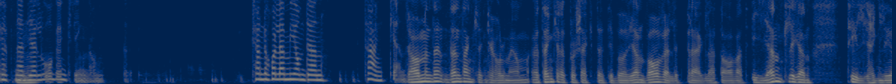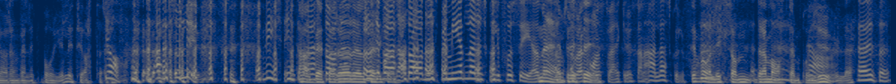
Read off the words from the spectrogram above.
öppna Mm. dialogen kring dem? Kan du hålla med om den tanken. Ja, men den, den tanken kan jag hålla med om. Jag tänker att projektet i början var väldigt präglat av att egentligen tillgängliggöra en väldigt borgerlig teater. Ja, absolut. Visst, inte bara, stadens, inte bara liksom. stadens bemedlare skulle få se Nej, de stora precis. konstverken utan alla skulle få. Det var liksom Dramaten på Ja. jul. Ja, just det.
